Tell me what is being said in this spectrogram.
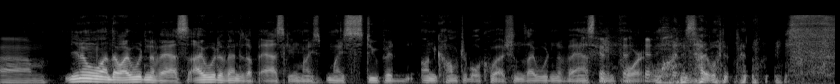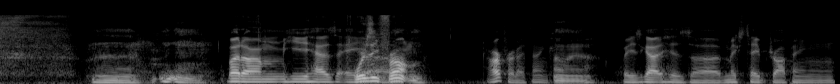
Um, you know what though? I wouldn't have asked. I would have ended up asking my my stupid, uncomfortable questions. I wouldn't have asked the important ones. I would have been. Like, but um, he has a. Where's he uh, from? Hartford, I think. Oh yeah. But he's got his uh, mixtape dropping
